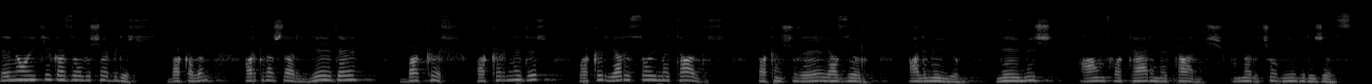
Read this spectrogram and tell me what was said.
NO2 gazı oluşabilir. Bakalım arkadaşlar Y'de bakır. Bakır nedir? Bakır yarı soy metaldir. Bakın şuraya yazıyorum. Alüminyum neymiş? Amfoter metalmiş. Bunları çok iyi bileceğiz.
